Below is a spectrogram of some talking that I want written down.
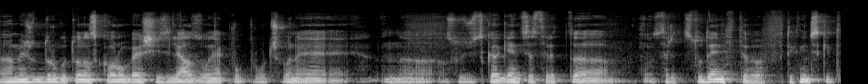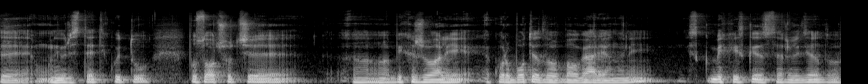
Между другото, наскоро беше излязло някакво проучване на Служителска агенция сред, сред студентите в техническите университети, които посочват, че а, биха желали, ако работят в България, нали, биха искали да се реализират в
